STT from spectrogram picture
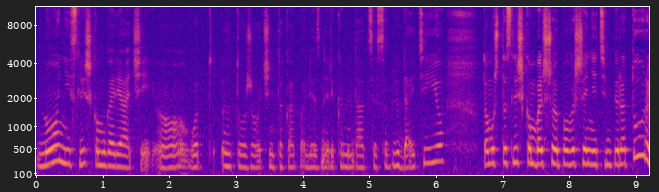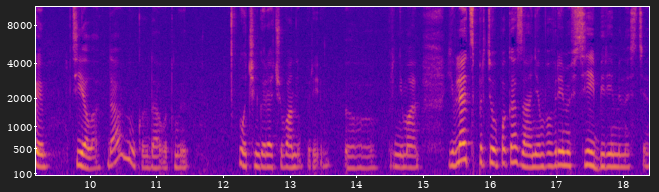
но не слишком горячей. А, вот э, тоже очень такая полезная рекомендация. Соблюдайте ее, потому что слишком большое повышение температуры тела, да, ну, когда вот мы очень горячую ванну при, э, принимаем, является противопоказанием во время всей беременности.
